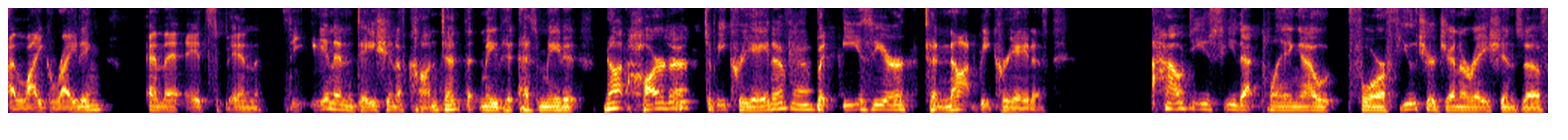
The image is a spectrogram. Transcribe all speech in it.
i like writing and that it's been the inundation of content that made it has made it not harder yeah. to be creative, yeah. but easier to not be creative. How do you see that playing out for future generations of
